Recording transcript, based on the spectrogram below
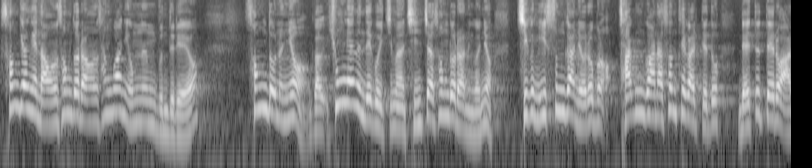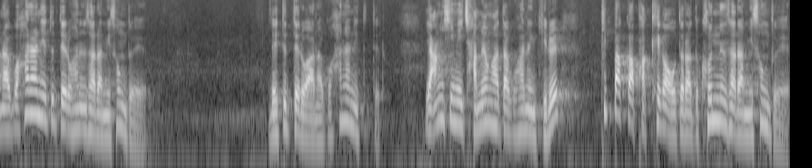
성경에 나온 성도랑은 상관이 없는 분들이에요. 성도는요, 그러니까 흉내는 내고 있지만 진짜 성도라는 건요, 지금 이 순간 여러분 작은 거 하나 선택할 때도 내 뜻대로 안 하고 하나님 뜻대로 하는 사람이 성도예요. 내 뜻대로 안 하고 하나님 뜻대로. 양심이 자명하다고 하는 길을 핍박과 박해가 오더라도 걷는 사람이 성도예요.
